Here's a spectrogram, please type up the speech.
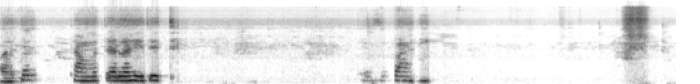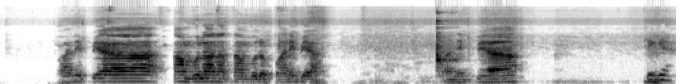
पाणी प्याय थांबू त्याला हे देते. पाणी. पाणी प्या. तांबूला ना तांबूल. पाणी प्या. पाणी प्या. ठीक आहे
